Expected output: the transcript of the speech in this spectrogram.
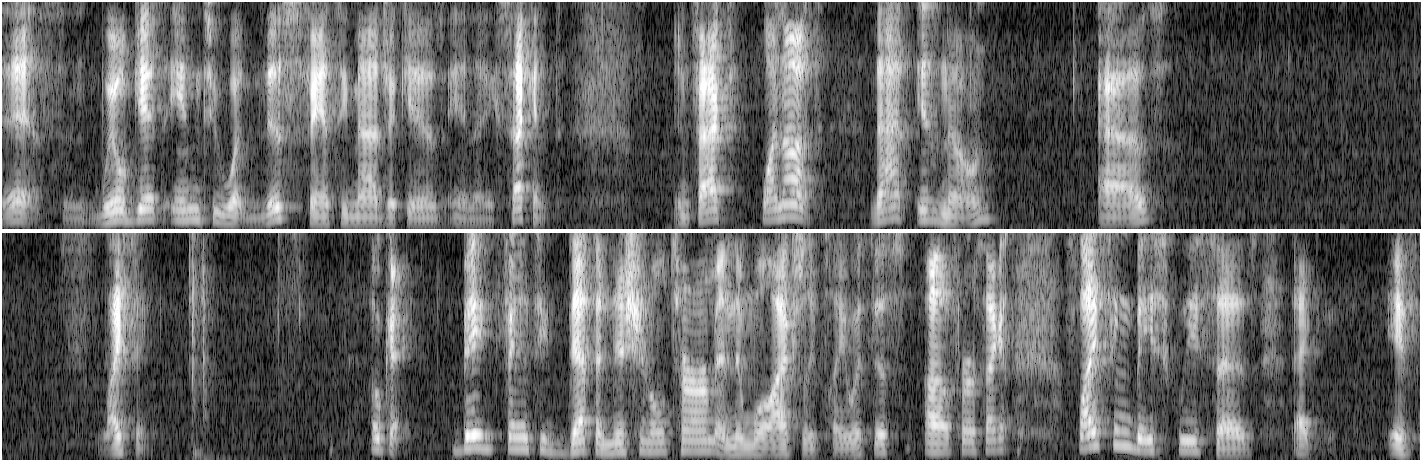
this, and we'll get into what this fancy magic is in a second. In fact, why not? That is known as slicing. Okay, big fancy definitional term, and then we'll actually play with this uh, for a second. Slicing basically says that if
